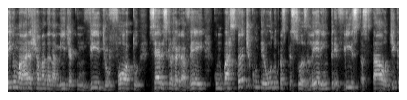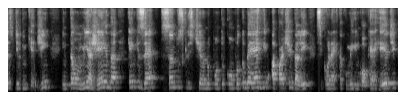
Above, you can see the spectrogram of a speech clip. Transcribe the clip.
Tem uma área chamada na mídia com vídeo, foto, séries que eu já gravei, com bastante conteúdo para as pessoas lerem, entrevistas, tal, dicas de LinkedIn. Então, minha agenda, quem quiser, santoscristiano.com.br. A partir dali, se conecta comigo em qualquer rede.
